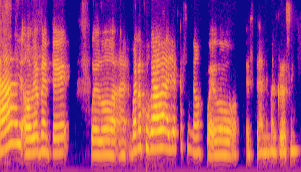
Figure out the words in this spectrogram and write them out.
Ah, obviamente juego, ah, bueno, jugaba, ya casi no juego este Animal Crossing.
